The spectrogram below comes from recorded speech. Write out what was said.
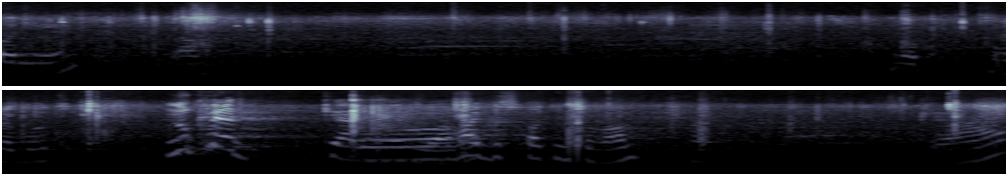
orin. Da. Nope. Drăguț. Nu cred chiar. Uh, Haideți să facem ceva. Hai. Ia.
